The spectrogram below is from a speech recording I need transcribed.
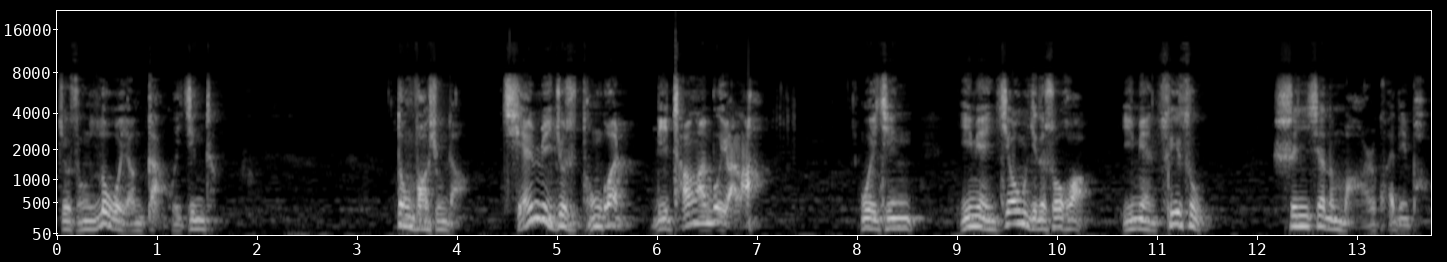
就从洛阳赶回京城。东方兄长，前面就是潼关，离长安不远了。卫青一面焦急的说话，一面催促身下的马儿快点跑。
